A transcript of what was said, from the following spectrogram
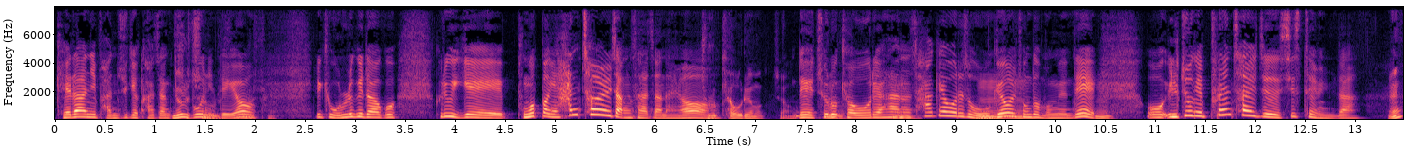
계란이 반죽의 가장 그렇죠, 기본인데요. 그렇죠, 그렇죠. 이렇게 오르기도 하고 그리고 이게 붕어빵이 한철 장사잖아요. 주로 겨울에 먹죠. 네, 주로 음. 겨울에 한 음. 4개월에서 음, 5개월 음. 정도 먹는데 음. 어 일종의 프랜차이즈 시스템입니다. 예?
